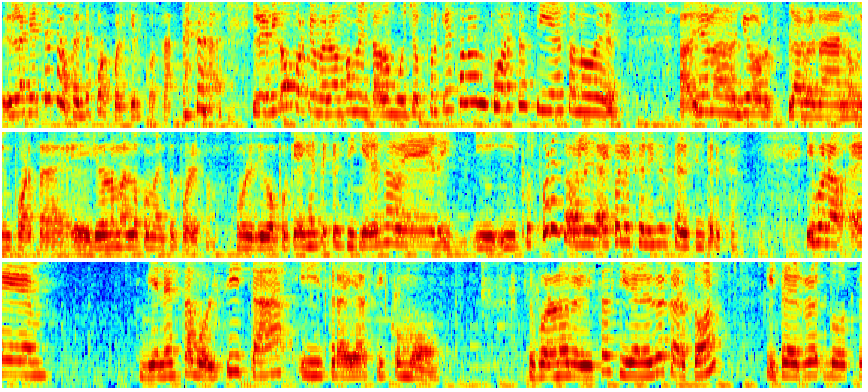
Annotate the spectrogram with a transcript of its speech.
La gente se ofende por cualquier cosa. Les digo porque me lo han comentado mucho. Porque eso no importa si eso no es. Ah, yo, no, yo la verdad no me importa. Eh, yo nomás lo comento por eso. Como les digo, porque hay gente que sí quiere saber. Y, pues por eso hay coleccionistas que les interesa. Y bueno, eh, viene esta bolsita y trae así como si fueran las revistas. Si ven es de cartón y trae dos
